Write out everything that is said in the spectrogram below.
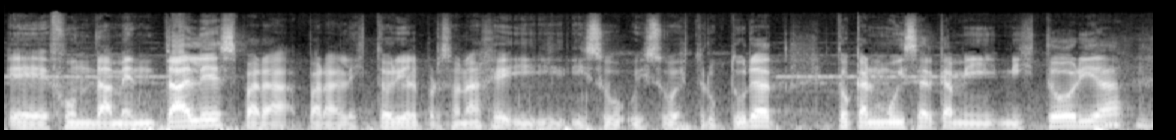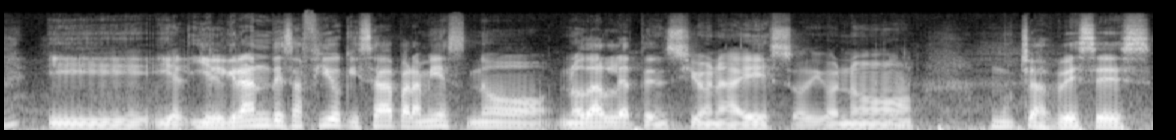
eh, fundamentales para, para la historia del personaje y, y- y su, y su estructura, tocan muy cerca mi, mi historia. Y, y el, y el gran desafío quizá para mí es no, no darle atención a eso, digo, no muchas veces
